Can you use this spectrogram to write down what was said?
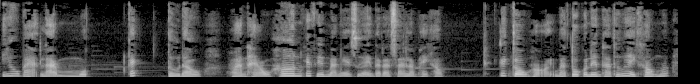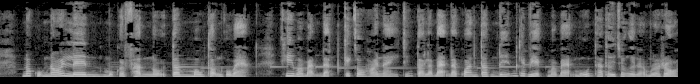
yêu bạn lại một từ đầu hoàn hảo hơn cái phiên bản ngày xưa anh ta đã sai lầm hay không? Cái câu hỏi mà tôi có nên tha thứ hay không á, nó cũng nói lên một cái phần nội tâm mâu thuẫn của bạn. Khi mà bạn đặt cái câu hỏi này, chứng tỏ là bạn đã quan tâm đến cái việc mà bạn muốn tha thứ cho người đàn ông đó rồi.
